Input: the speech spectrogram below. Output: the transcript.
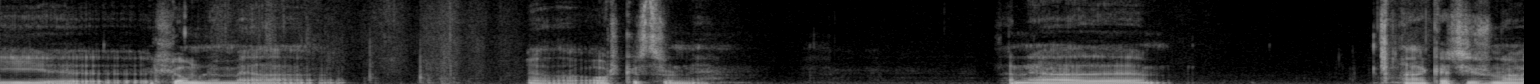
í uh, hljómnum eða, eða orkestrunni. Þannig að uh, það er kannski svona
